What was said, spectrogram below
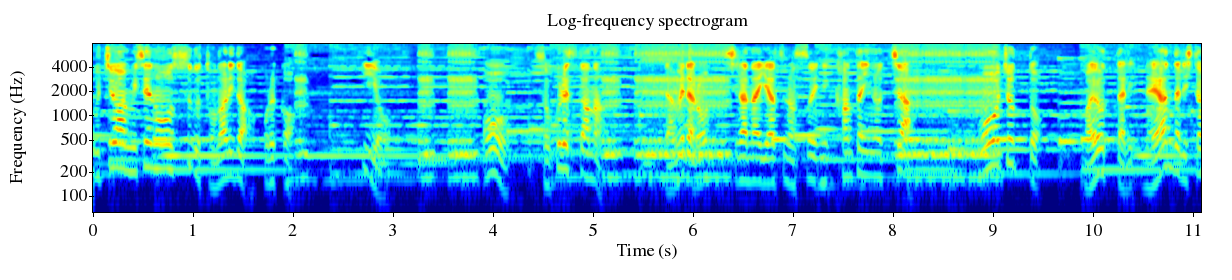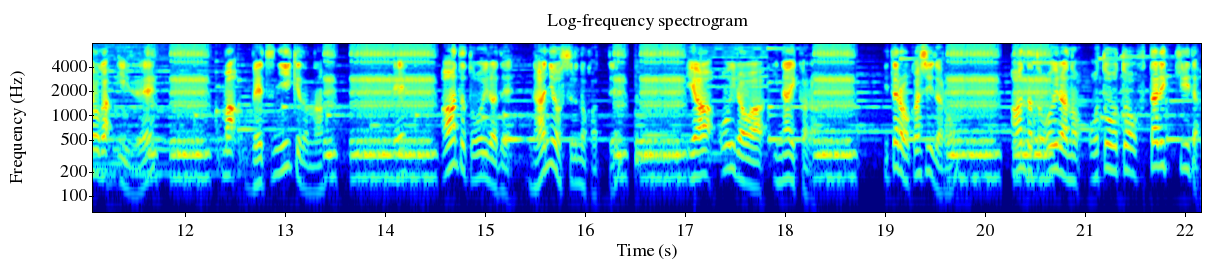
うちは店のすぐ隣だ。これか。いいよ。おう、即列だな。ダメだろ知らない奴の末に簡単に乗っちゃ。もうちょっと迷ったり悩んだりした方がいいぜ。ま、別にいいけどな。え、あんたとオイラで何をするのかって？いや、オイラはいないから。いたらおかしいだろあんたとオイラの弟二人っきりだ。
